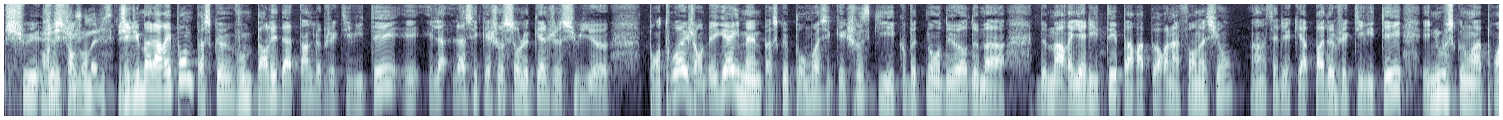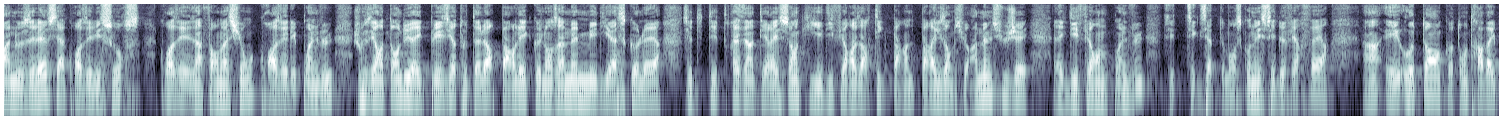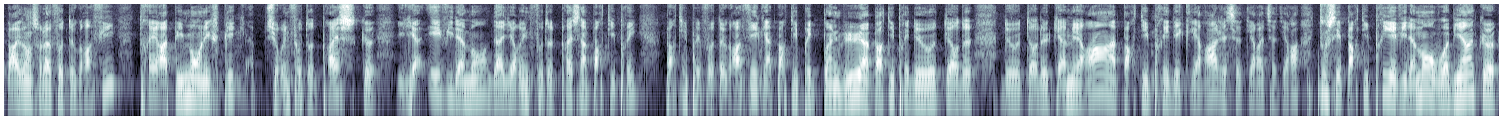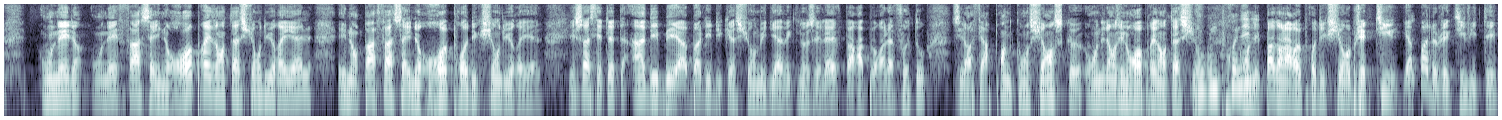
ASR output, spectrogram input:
Je suis, en je étant suis- journaliste J'ai du mal à répondre parce que vous me parlez d'atteindre l'objectivité et, et là, là, c'est quelque chose sur lequel je suis euh, pantois et j'en bégaye même parce que pour moi c'est quelque chose qui est complètement en dehors de ma, de ma réalité par rapport à l'information. hein. C'est-à-dire qu'il n'y a pas d'objectivité et nous ce que l'on apprend à nos élèves c'est à croiser les sources, croiser les informations, croiser les points de vue. Je vous ai entendu avec plaisir tout à l'heure parler que dans un même média scolaire c'était très intéressant qu'il y ait différents articles par, par exemple sur un même sujet avec différents points de vue. C'est c'est exactement ce qu'on essaie de faire faire. hein. Et autant quand on travaille par exemple sur la photographie, très rapidement on explique sur une photo de presse qu'il y a évidemment derrière une photo de presse un parti pris, parti pris photographique, un parti pris de point de vue, un parti pris de hauteur de, de hauteur de caméra, un parti pris d'éclairage, etc., etc. Tous ces partis pris, évidemment, on voit bien que on est, on est face à une représentation du réel et non pas face à une reproduction du réel. Et ça, c'était un des b.a.-ba de l'éducation aux médias avec nos élèves par rapport à la photo, c'est leur faire prendre conscience qu'on est dans une représentation. Vous comprenez On n'est pas dans la reproduction objective. Il n'y a pas d'objectivité.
